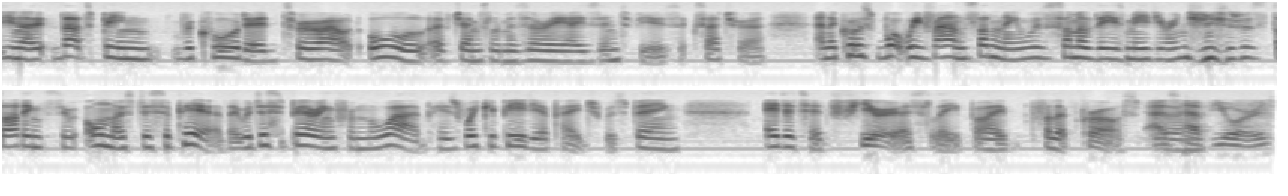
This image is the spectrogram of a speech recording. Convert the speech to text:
you know that's been recorded throughout all of James Le Mesurier's interviews, etc. And of course, what we found suddenly was some of these media interviews were starting to almost disappear. They were disappearing from the web. His Wikipedia page was being edited furiously by Philip Cross. As have yours.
